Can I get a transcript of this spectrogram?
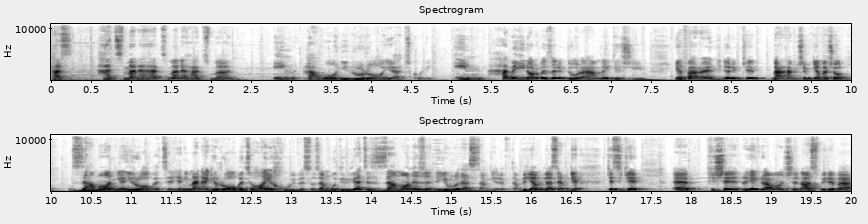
پس حتما حتما حتما این قوانین رو رعایت کنید این همه اینا رو بذاریم دور هم بکشیم. یه فرایندی داریم که من همیشه میگم بچه زمان یعنی رابطه. یعنی من اگه رابطه های خوبی بسازم مدیریت زمان زندگیم رو دستم گرفتم. ویلیام گلاسر میگه کسی که پیش یک روانشناس میره و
